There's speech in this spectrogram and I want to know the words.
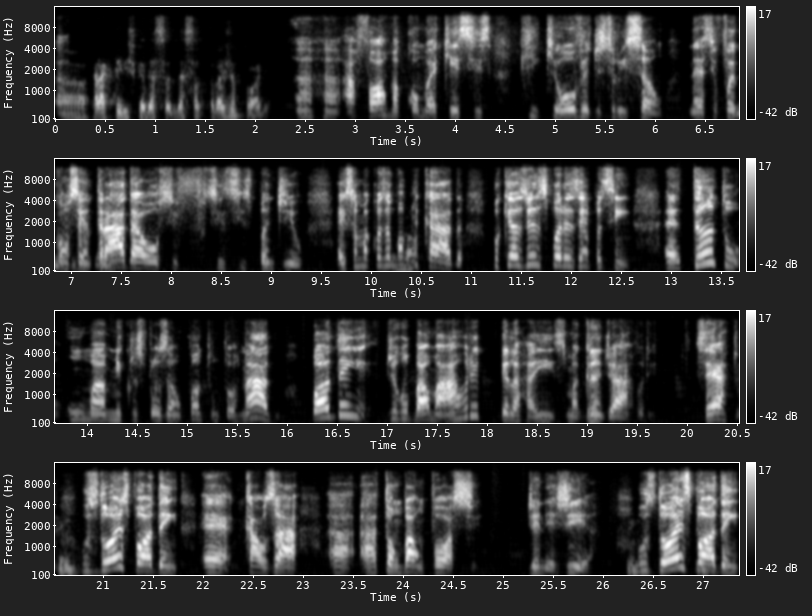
a característica dessa, dessa trajetória. Uhum. A forma como é que esses que, que houve a destruição, né? Se foi concentrada ou se, se, se expandiu. Isso é uma coisa Exato. complicada, porque às vezes, por exemplo, assim, é, tanto uma microexplosão quanto um tornado podem derrubar uma árvore pela raiz, uma grande árvore, certo? Sim. Os dois podem é, causar a, a tombar um poste de energia. Os dois podem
